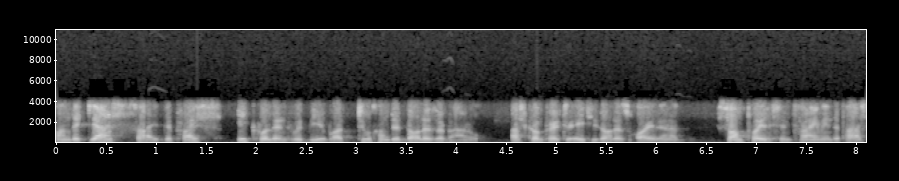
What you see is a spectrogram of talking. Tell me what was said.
on the gas side, the price equivalent would be about two hundred dollars a barrel as compared to eighty dollars oil, and at some points in time in the past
